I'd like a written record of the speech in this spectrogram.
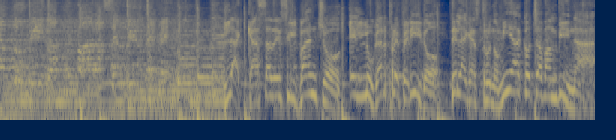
a tu vida para sentirte mejor. La Casa del Silpancho, el lugar preferido de la gastronomía cochabambina.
